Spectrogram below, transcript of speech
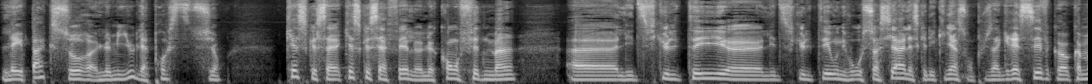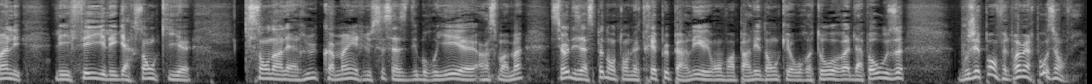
l'impact sur le milieu de la prostitution. Qu'est-ce que ça, qu'est-ce que ça fait, le confinement? les difficultés, les difficultés au niveau social? Est-ce que les clients sont plus agressifs? Comment les, les filles et les garçons qui qui sont dans la rue, comment ils réussissent à se débrouiller euh, en ce moment. C'est un des aspects dont on a très peu parlé et on va en parler donc au retour de la pause. Bougez pas, on fait une première pause et on revient.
